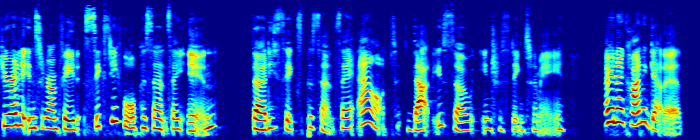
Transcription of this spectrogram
Curated Instagram feed 64% say in, 36% say out. That is so interesting to me. I mean, I kind of get it.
